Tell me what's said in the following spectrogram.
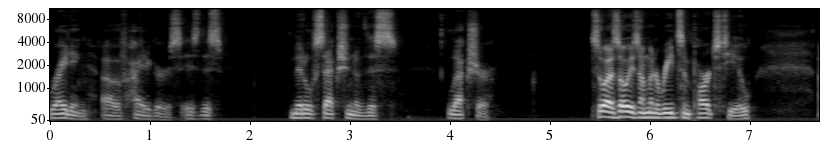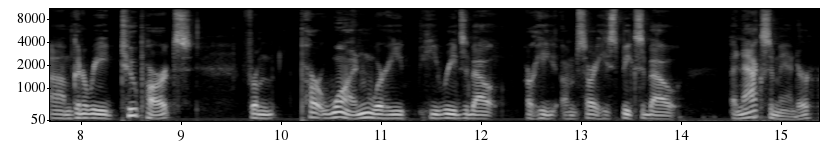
writing of heidegger's is this middle section of this lecture. So as always i'm going to read some parts to you. I'm going to read two parts from part one where he, he reads about or he i'm sorry he speaks about anaximander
